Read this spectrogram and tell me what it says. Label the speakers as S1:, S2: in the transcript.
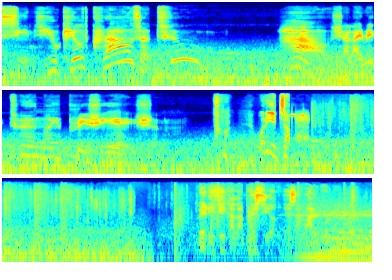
S1: Seems You killed Krauser, too. How shall I return my appreciation?
S2: what are you talking?
S3: Verifica la presión de esa válvula.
